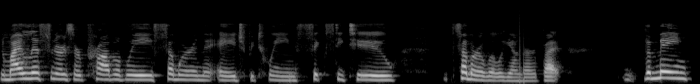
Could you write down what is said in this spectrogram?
My listeners are probably somewhere in the age between 62, some are a little younger, but the main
